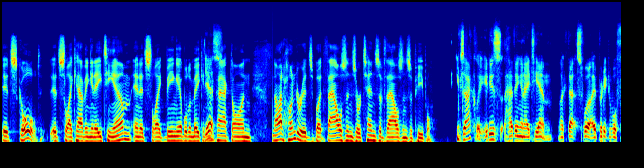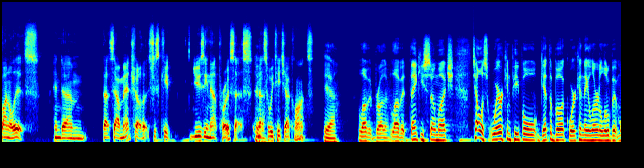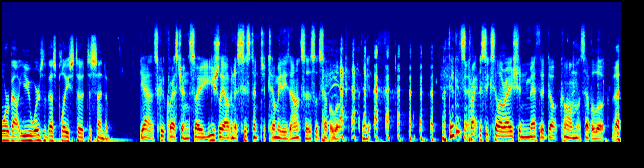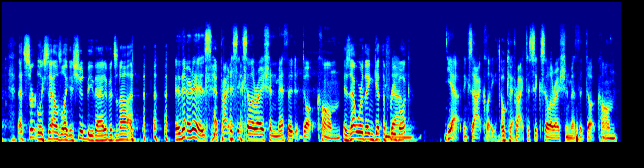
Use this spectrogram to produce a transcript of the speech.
it's gold. It's like having an ATM and it's like being able to make an Yes. impact on not hundreds, but thousands or tens of thousands of people. Exactly. It is having an ATM. Like that's what a predictable funnel is. And um, that's our mantra. Let's just keep using that process. And that's what we teach our clients. Yeah. Love it, brother. Love it. Thank you so much. Tell us where can people get the book? Where can they learn a little bit more about you? Where's the best place to, to send them? Yeah, that's a good question. So usually I have an assistant to tell me these answers. Let's have a look. I think, I think it's practiceaccelerationmethod.com. Let's have a look. That, that certainly sounds like it should be that if it's not. Yeah, there it is. Practiceaccelerationmethod.com. Is that where they can get the free Um, book? Yeah, exactly. Okay. Practiceaccelerationmethod.com.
